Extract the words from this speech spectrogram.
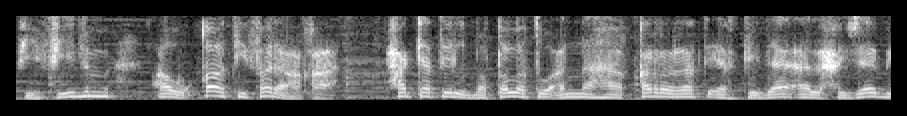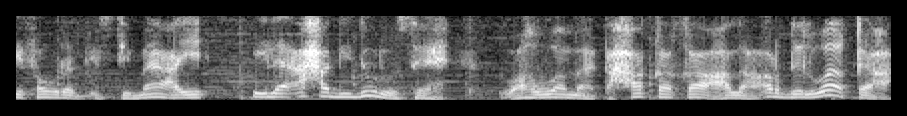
في فيلم أوقات فراغ. حكت البطلة أنها قررت ارتداء الحجاب فور الاستماع إلى أحد دروسه وهو ما تحقق على أرض الواقع.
